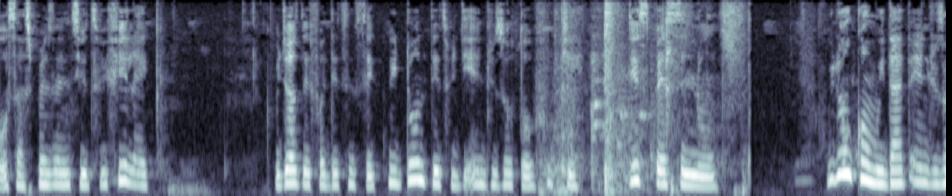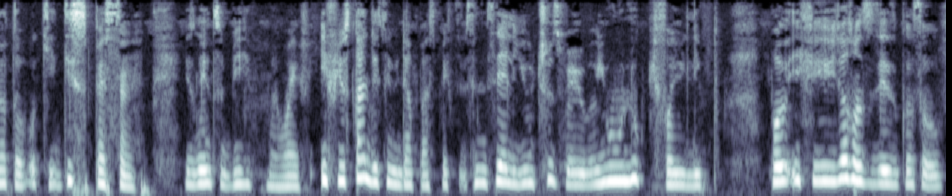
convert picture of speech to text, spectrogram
us as present youth. We feel like we just date for dating sake. We don't date with the end result of okay, this person knows we don't come with that end result of okay this person is going to be my wife. If you start dating with that perspective sincerely you choose very well. You will look before you leap. But if you just want to date because of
